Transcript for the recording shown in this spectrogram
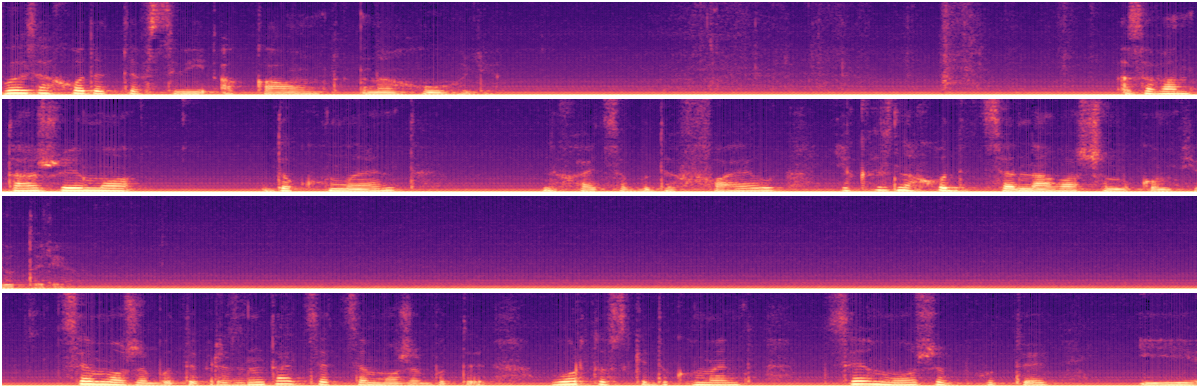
Ви заходите в свій аккаунт на Гуглі, завантажуємо документ, нехай це буде файл, який знаходиться на вашому комп'ютері. Це може бути презентація, це може бути вордовський документ, це може бути і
